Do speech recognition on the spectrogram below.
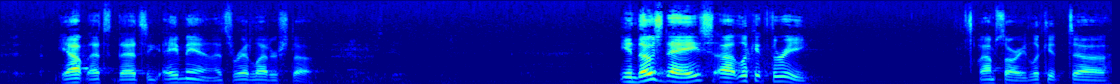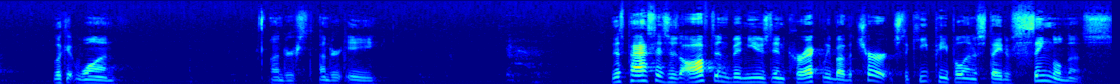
Yep, that's that's amen. That's red letter stuff. In those days, uh, look at three. I'm sorry. Look at uh, look at one under under E. This passage has often been used incorrectly by the church to keep people in a state of singleness.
